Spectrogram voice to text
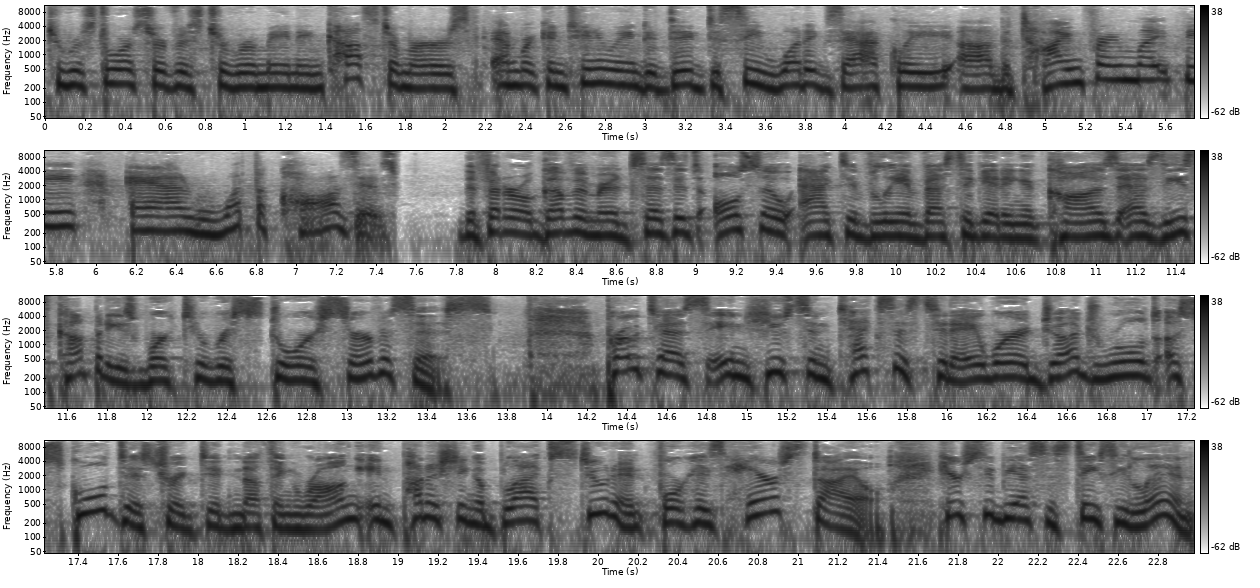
to restore service to remaining customers, and we're continuing to dig to see what exactly uh, the time frame might be and what the cause is. The federal government says it's also actively investigating a cause as these companies work to restore services. Protests in Houston, Texas today where a judge ruled a school district did nothing wrong in punishing a black student for his hairstyle. Here's CBS's Stacey Lynn.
